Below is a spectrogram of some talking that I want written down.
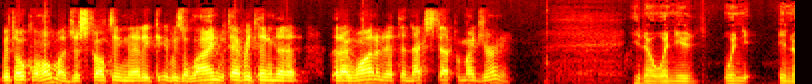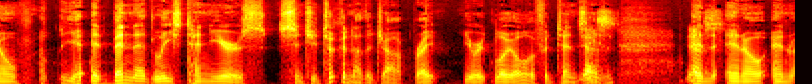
with Oklahoma, just felt that it, it was aligned with everything that that I wanted at the next step of my journey. You know, when you when you, you know it'd been at least ten years since you took another job, right? You were at Loyola for ten yes. seasons, yes. and you know, and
